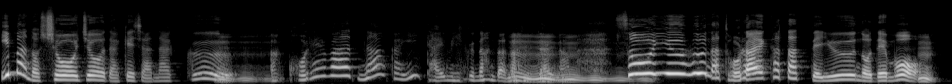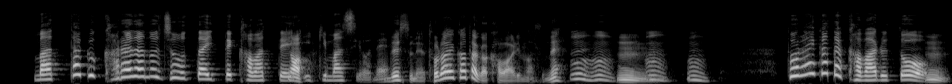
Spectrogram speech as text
今の症状だけじゃなく、うんうんうん。あこれはなんかいいタイミングなんだなみたいな、そういう風な捉え方っていうのでも、うん。全く体の状態って変わっていきますよね。ですね。捉え方が変わりますね。うんうん。ううんんうん。捉え方変わると、うん。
